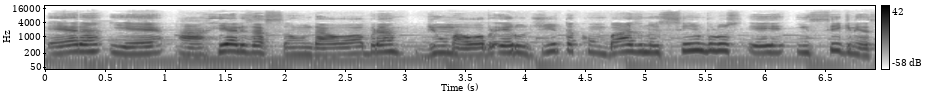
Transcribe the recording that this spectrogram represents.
era e é a realização da obra de uma obra erudita com base nos símbolos e insígnias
